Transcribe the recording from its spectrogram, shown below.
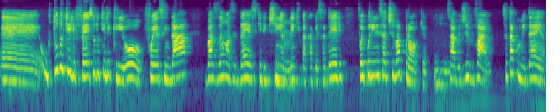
é, o, tudo que ele fez, tudo que ele criou foi assim dar vazão às ideias que ele tinha uhum. dentro da cabeça dele, foi por iniciativa própria, uhum. sabe? De vai, você tá com uma ideia,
